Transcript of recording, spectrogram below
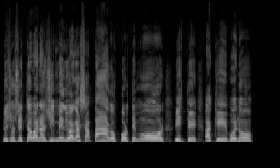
ellos estaban allí medio agazapados por temor este, a que, bueno,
